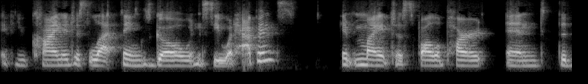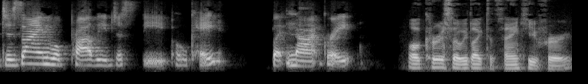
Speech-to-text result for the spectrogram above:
if you kind of just let things go and see what happens. It might just fall apart and the design will probably just be okay, but not great. Well, Carissa, we'd like to thank you for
